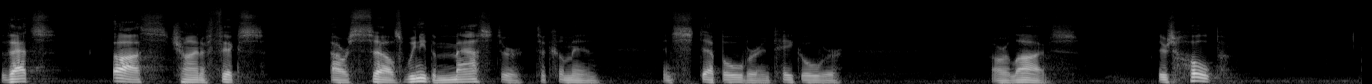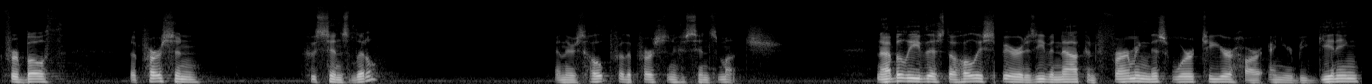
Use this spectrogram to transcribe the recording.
That's us trying to fix ourselves. We need the master to come in and step over and take over our lives. There's hope for both the person who sins little and there's hope for the person who sins much. And I believe this the Holy Spirit is even now confirming this word to your heart, and you're beginning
